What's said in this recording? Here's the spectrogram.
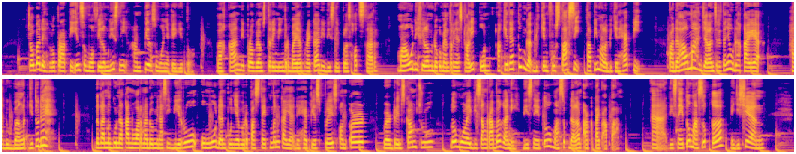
Coba deh lo perhatiin semua film Disney, hampir semuanya kayak gitu. Bahkan di program streaming berbayar mereka di Disney Plus Hotstar, mau di film dokumenternya sekalipun, akhirnya tuh nggak bikin frustasi, tapi malah bikin happy. Padahal mah jalan ceritanya udah kayak, haduh banget gitu deh. Dengan menggunakan warna dominasi biru, ungu, dan punya beberapa statement kayak The Happiest Place on Earth, Where Dreams Come True, lo mulai bisa ngeraba gak nih Disney itu masuk dalam archetype apa? Nah, Disney itu masuk ke magician.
